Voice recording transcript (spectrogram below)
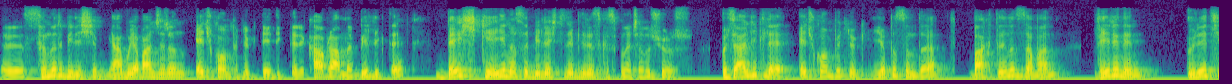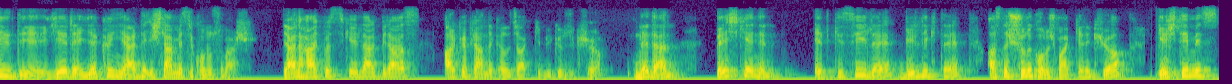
e, sınır bilişim yani bu yabancıların edge computing dedikleri kavramla birlikte 5G'yi nasıl birleştirebiliriz kısmına çalışıyoruz. Özellikle edge computing yapısında baktığınız zaman verinin üretildiği yere yakın yerde işlenmesi konusu var. Yani hyperscaler biraz arka planda kalacak gibi gözüküyor. Neden? 5G'nin etkisiyle birlikte aslında şunu konuşmak gerekiyor. Geçtiğimiz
